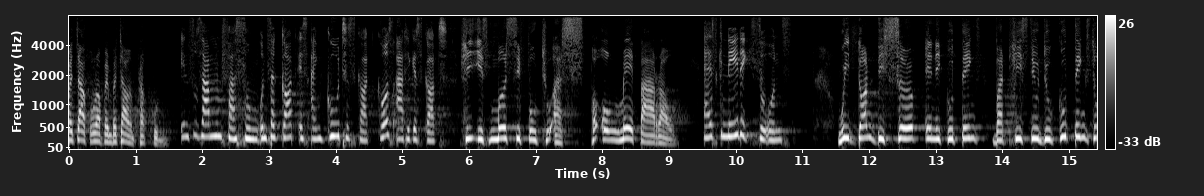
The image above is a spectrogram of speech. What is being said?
พระเจ้าของเราเป็นพระเจ้าแห่งพระคุณ In Zusammenfassung, unser Gott ist ein gutes Gott, großartiges Gott. He is merciful to us พระองค์เมตตาเรา Er ist gnädig zu uns. We don't deserve any good things but He still do good things to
